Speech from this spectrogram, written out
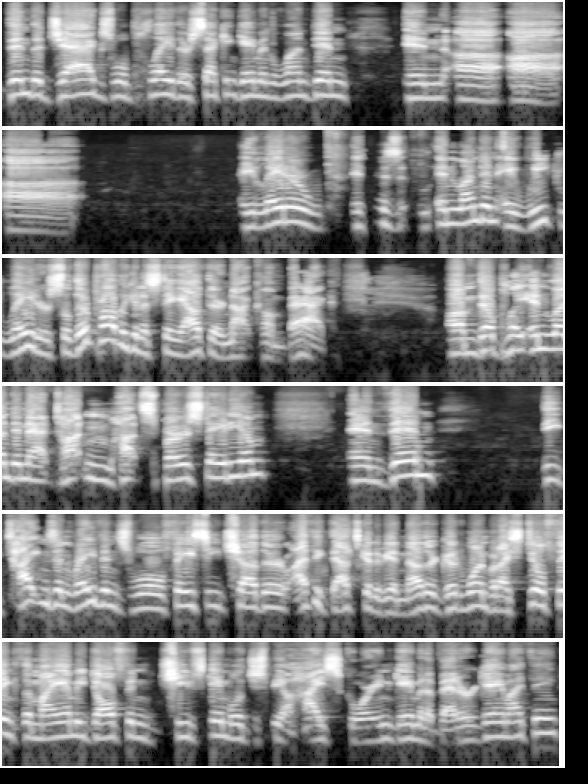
Then the Jags will play their second game in London in uh, uh, uh, a later it is in London a week later, so they're probably going to stay out there, not come back. Um, they'll play in London at Tottenham Hotspur Stadium, and then the Titans and Ravens will face each other. I think that's going to be another good one, but I still think the Miami Dolphin Chiefs game will just be a high scoring game and a better game, I think.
